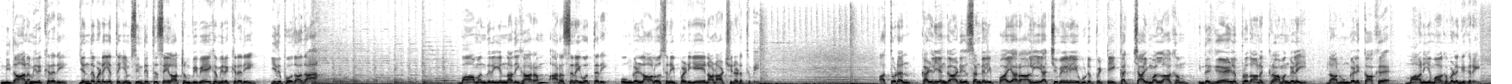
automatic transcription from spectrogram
நிதானம் இருக்கிறது எந்த விடயத்தையும் சிந்தித்து செயலாற்றும் விவேகம் இருக்கிறது இது போதாதா? மாமந்திரியின் அதிகாரம் அரசனை ஒத்தது. உங்கள் ஆலோசனைப்படியே நான் ஆட்சி நடத்துவேன். அத்துடன் கள்ளியங்காடு சண்டலிப்பாய் அராலி அச்சுவேலி உடுப்பிட்டி கச்சாய் மல்லாகம் இந்த ஏழு பிரதான கிராமங்களை நான் உங்களுக்காக மானியமாக வழங்குகிறேன்.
